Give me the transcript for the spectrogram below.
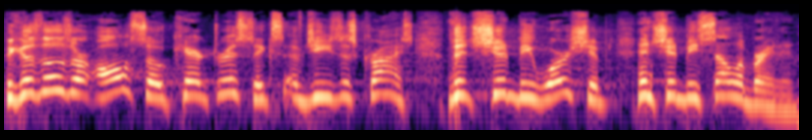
because those are also characteristics of Jesus Christ that should be worshiped and should be celebrated.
